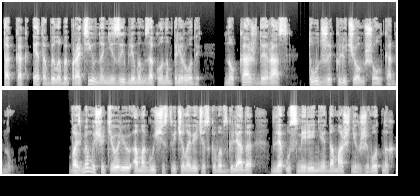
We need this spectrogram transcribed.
так как это было бы противно незыблемым законам природы, но каждый раз тут же ключом шел ко дну. Возьмем еще теорию о могуществе человеческого взгляда для усмирения домашних животных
